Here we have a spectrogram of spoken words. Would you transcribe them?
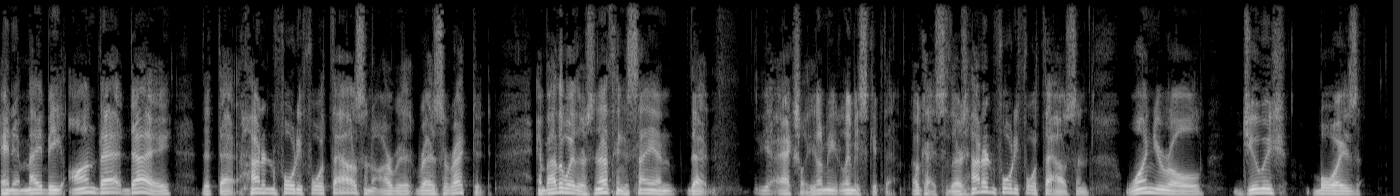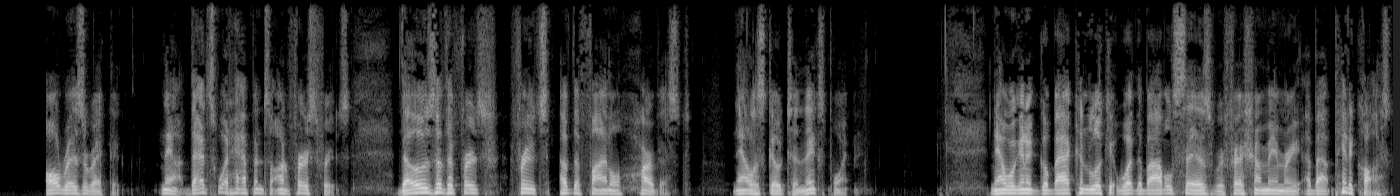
and it may be on that day that that 144,000 are re- resurrected. And by the way, there's nothing saying that. Yeah, actually, let me let me skip that. Okay, so there's 144,000 one-year-old Jewish boys all resurrected. Now, that's what happens on first fruits. Those are the first fruits of the final harvest. Now, let's go to the next point. Now, we're going to go back and look at what the Bible says, refresh our memory about Pentecost.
